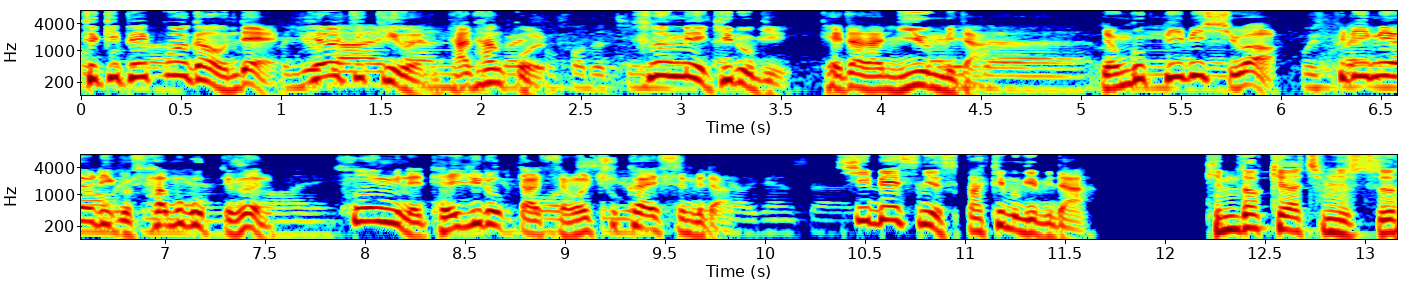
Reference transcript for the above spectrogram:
특히 100골 가운데 페널티킥은 단 한 골. 손흥민의 기록이 대단한 이유입니다. 영국 BBC와 프리미어리그 사무국 등은 손흥민의 대기록 달성을 축하했습니다. CBS 뉴스 박희묵입니다. 김덕기 아침 뉴스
